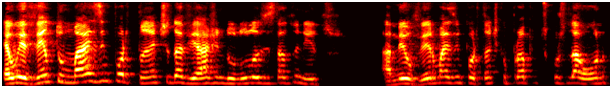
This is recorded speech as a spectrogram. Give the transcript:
é o evento mais importante da viagem do Lula aos Estados Unidos a meu ver, mais importante que o próprio discurso da ONU,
